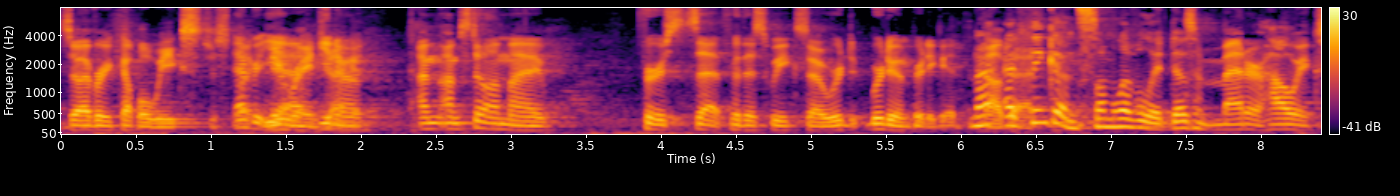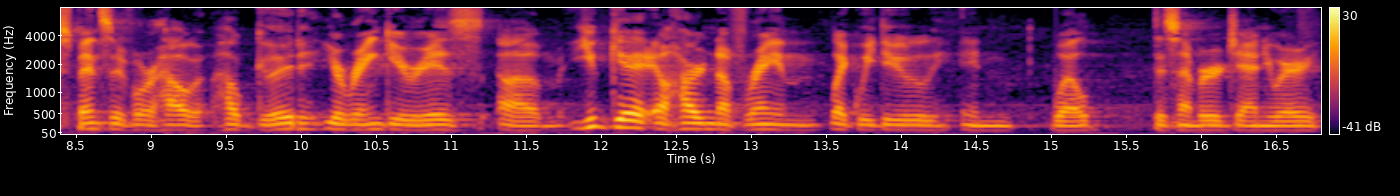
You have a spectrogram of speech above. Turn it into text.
So every couple weeks, just like Every new yeah, rain you know, jacket. I'm, I'm still on my first set for this week, so we're we're doing pretty good. And I, Not I think on some level it doesn't matter how expensive or how, how good your rain gear is. Um, you get a hard enough rain like we do in, well, December, January.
